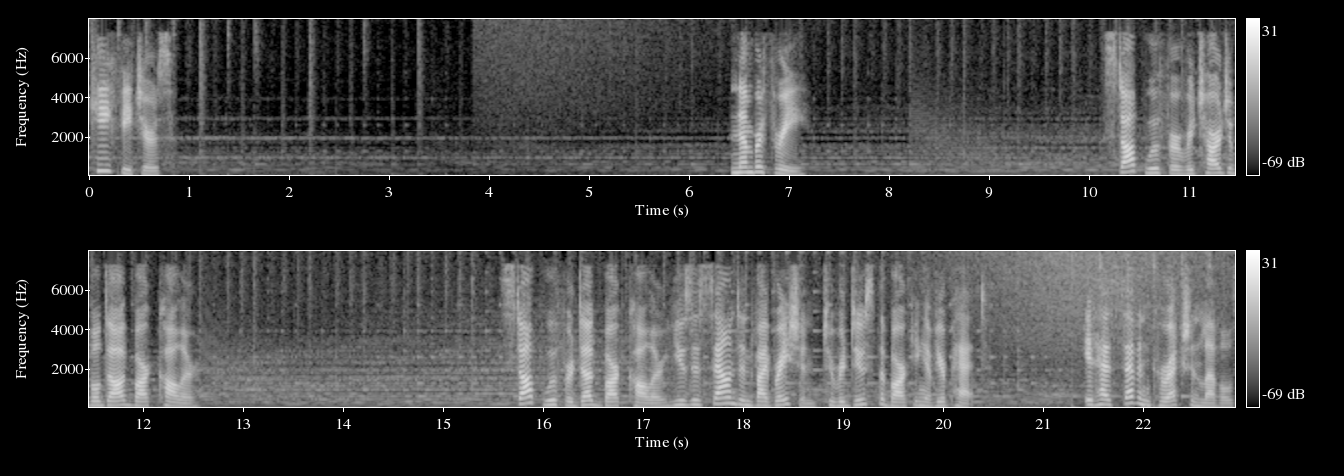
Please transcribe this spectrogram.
Key features Number 3. Stop Woofer Rechargeable Dog Bark Collar Stop Woofer Dog Bark Collar uses sound and vibration to reduce the barking of your pet. It has 7 correction levels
